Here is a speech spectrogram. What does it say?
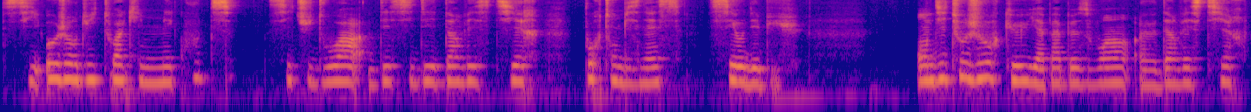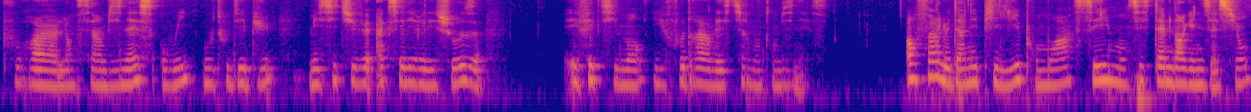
Si aujourd'hui, toi qui m'écoutes, si tu dois décider d'investir pour ton business, c'est au début. On dit toujours qu'il n'y a pas besoin euh, d'investir pour euh, lancer un business, oui, au tout début, mais si tu veux accélérer les choses, effectivement, il faudra investir dans ton business. Enfin, le dernier pilier pour moi, c'est mon système d'organisation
